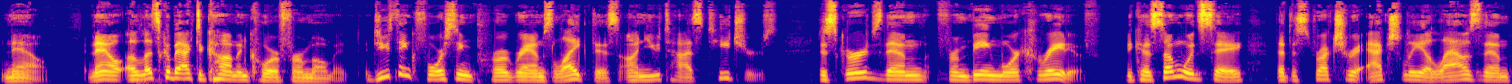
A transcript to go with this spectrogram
now. Now, uh, let's go back to Common Core for a moment. Do you think forcing programs like this on Utah's teachers discourage them from being more creative? Because some would say that the structure actually allows them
